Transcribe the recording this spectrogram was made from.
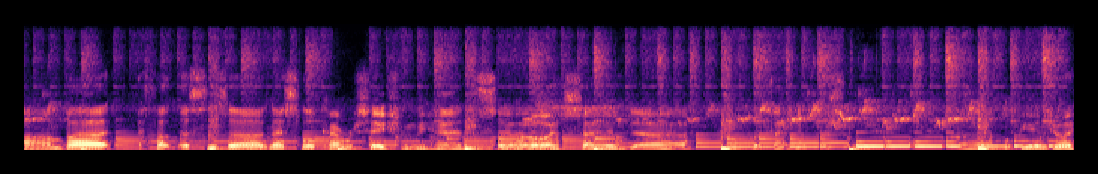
Um, but I thought this was a nice little conversation we had, so I decided uh, I'll put that up this week. Uh, hope you enjoy.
